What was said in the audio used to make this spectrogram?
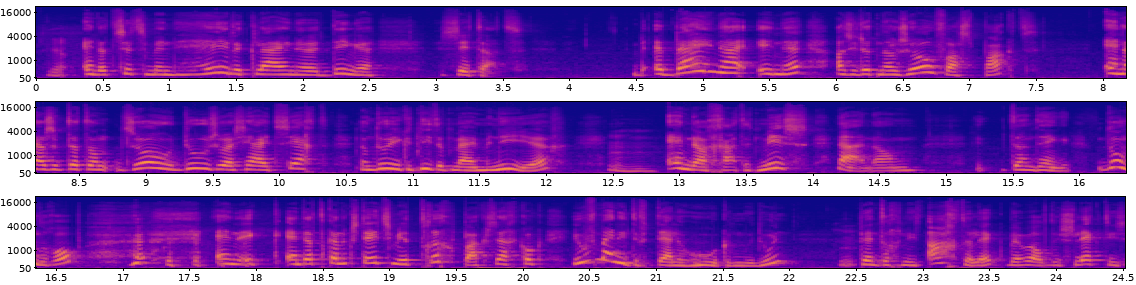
Ja. En dat zit in hele kleine dingen, zit dat. B- Bijna in, hè, als je dat nou zo vastpakt, en als ik dat dan zo doe zoals jij het zegt, dan doe ik het niet op mijn manier. Mhm. En dan gaat het mis. Nou, en dan, dan denk ik, donder op. en, ik, en dat kan ik steeds meer terugpakken. Dan zeg ik ook, je hoeft mij niet te vertellen hoe ik het moet doen. Ik ben toch niet achterlijk. Ik ben wel dyslectisch,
